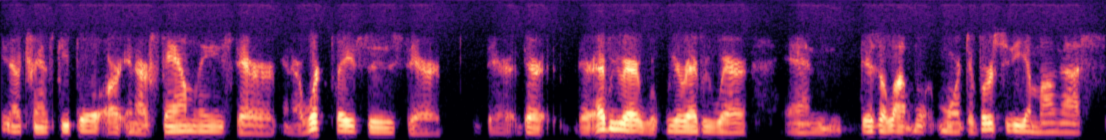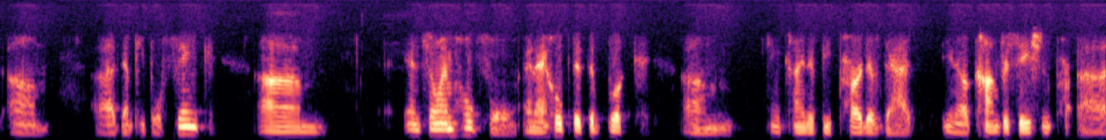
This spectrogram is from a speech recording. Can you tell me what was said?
you know trans people are in our families, they're in our workplaces, they're they're they're they're everywhere. We're everywhere, and there's a lot more more diversity among us um, uh, than people think. Um, and so I'm hopeful, and I hope that the book um, can kind of be part of that, you know, conversation uh,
